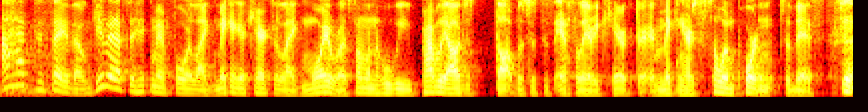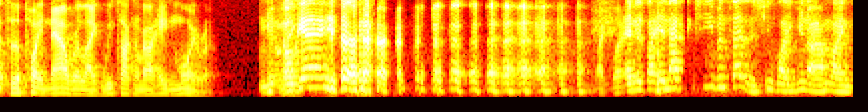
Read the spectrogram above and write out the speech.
I have to say though, give it up to Hickman for like making a character like Moira, someone who we probably all just thought was just this ancillary character, and making her so important to this, to, the point now where like we talking about hating Moira. Okay. Like and it's like, and I think she even says it. She's like, you know, I'm like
